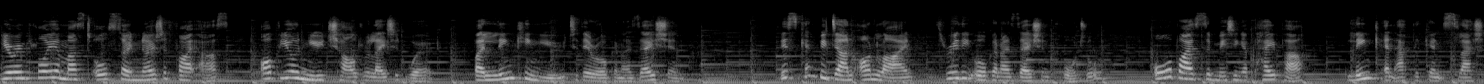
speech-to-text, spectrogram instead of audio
your employer must also notify us of your new child related work by linking you to their organisation. This can be done online through the organisation portal or by submitting a paper, link an applicant slash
